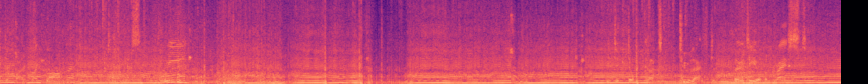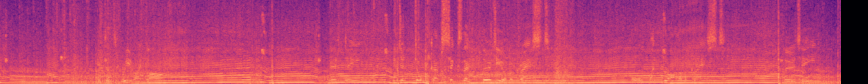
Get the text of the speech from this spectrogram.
Into five right long, tightens three. Into don't cut, two left, 30 over crest to three right long. Fifteen. You just don't cut six, then 30 over crest. Hold back long over crest. 30.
